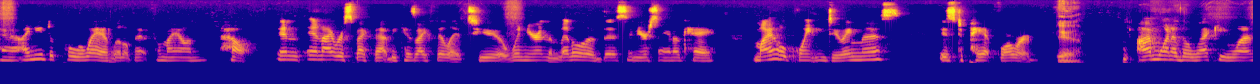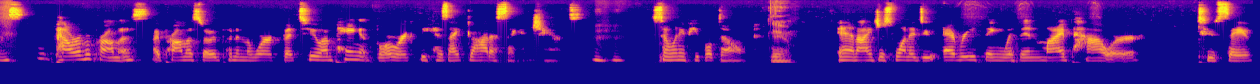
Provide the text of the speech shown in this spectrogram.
kind of, I need to pull away a little bit for my own health. And, and I respect that because I feel it too. When you're in the middle of this and you're saying, okay, my whole point in doing this is to pay it forward. Yeah. I'm one of the lucky ones. Power of a promise. I promised I would put in the work, but two, I'm paying it forward because I got a second chance. Mhm. So many people don't. Yeah. And I just want to do everything within my power to save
